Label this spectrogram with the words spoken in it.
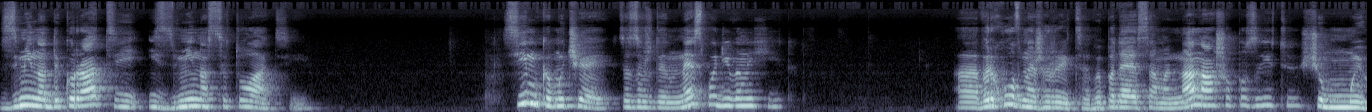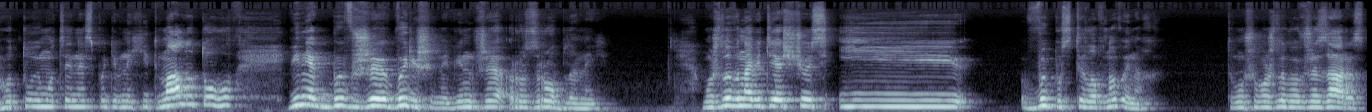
зміна декорації і зміна ситуації. Сімка мечей це завжди несподіваний хід. Е, Верховна жриця випадає саме на нашу позицію, що ми готуємо цей несподіваний хід. Мало того, він якби вже вирішений, він вже розроблений. Можливо, навіть я щось і випустила в новинах. Тому що, можливо, вже зараз.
